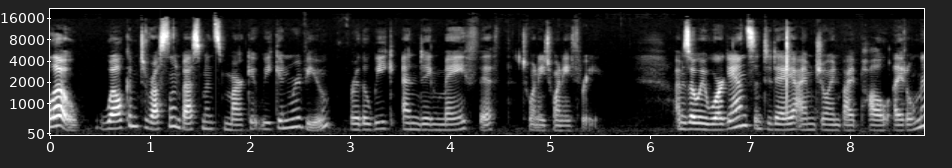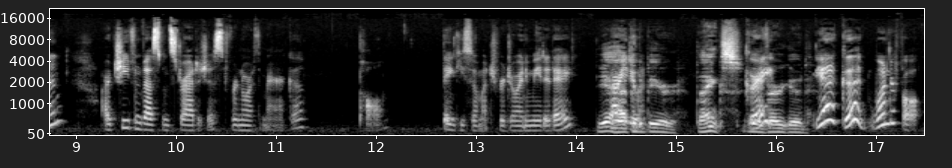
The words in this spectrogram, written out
Hello, welcome to Russell Investments Market Week in Review for the week ending May 5th, 2023. I'm Zoe Warganz, and today I'm joined by Paul Eichmann, our Chief Investment Strategist for North America. Paul, thank you so much for joining me today. Yeah, How happy to be here. Thanks. Great. very good. Yeah, good, wonderful.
